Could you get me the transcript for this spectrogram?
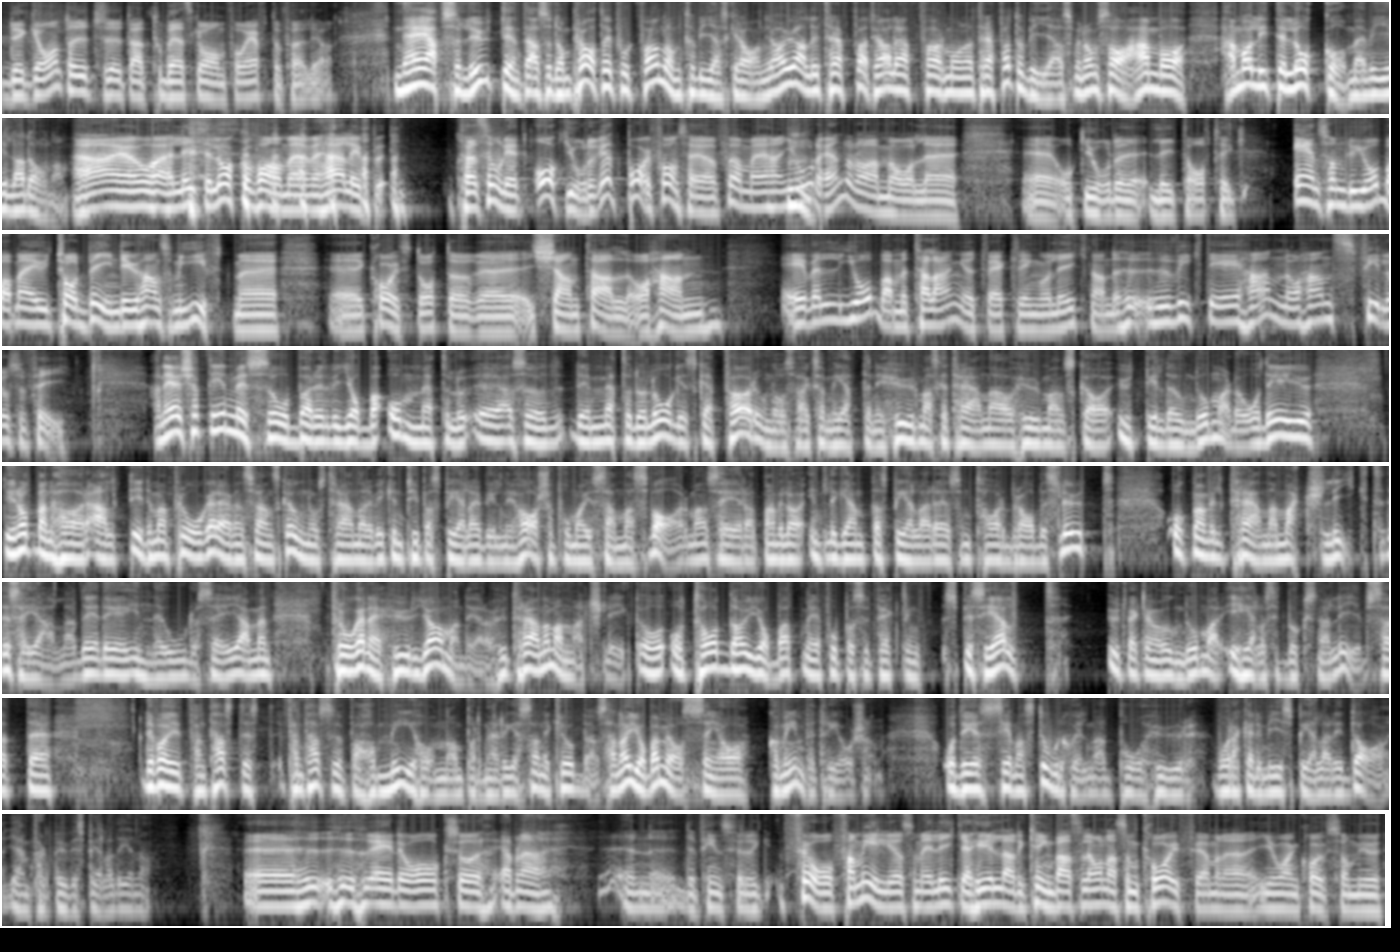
det går inte att utesluta att Tobias Grahn får efterföljare. Nej, absolut inte. Alltså, de pratar ju fortfarande om Tobias Gran. Jag har ju aldrig träffat, jag har aldrig haft förmånen att träffa Tobias, men de sa han var, han var lite loco, men vi gillade honom. Ja, jo, lite lock att vara med en härlig personlighet och gjorde rätt bra ifrån sig. För mig han Mm. gjorde ändå några mål eh, eh, och gjorde lite avtryck. En som du jobbar med är Todd Bean. Det är ju han som är gift med eh, Cruyffs dotter eh, Chantal och han är väl jobbar med talangutveckling och liknande. Hur, hur viktig är han och hans filosofi? Ja, när jag köpte in mig så började vi jobba om metodolo- eh, alltså det metodologiska för ungdomsverksamheten i hur man ska träna och hur man ska utbilda ungdomar. Då. Och det är ju det är något man hör alltid. När man frågar även svenska ungdomstränare vilken typ av spelare vill ni ha så får man ju samma svar. Man säger att man vill ha intelligenta spelare som tar bra beslut och man vill träna matchlikt. Det säger alla. Det, det är inneord att säga. Men frågan är hur gör man det då? Hur tränar man matchlikt? Och, och Todd har jobbat med fotbollsutveckling, speciellt utveckling av ungdomar i hela sitt vuxna liv. Så att, eh, det var ju fantastiskt, fantastiskt att få ha med honom på den här resan i klubben. Så han har jobbat med oss sedan jag kom in för tre år sedan. Och det ser man stor skillnad på hur vår akademi spelar idag jämfört med hur vi spelade innan. Eh, hur, hur, är det också, jag menar, en, det finns väl få familjer som är lika hyllade kring Barcelona som Cruyff. Jag menar Johan Cruyff som ju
